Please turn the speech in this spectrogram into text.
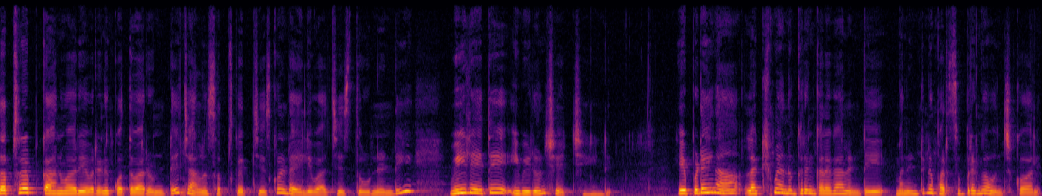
సబ్స్క్రైబ్ కానివారు ఎవరైనా కొత్త వారు ఉంటే ఛానల్ సబ్స్క్రైబ్ చేసుకుని డైలీ వాచ్ చేస్తూ ఉండండి. వీలైతే ఈ వీడియోని షేర్ చేయండి. ఎప్పుడైనా లక్ష్మి అనుగ్రహం కలగాలంటే మన ఇంటిని పరిశుభ్రంగా ఉంచుకోవాలి.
